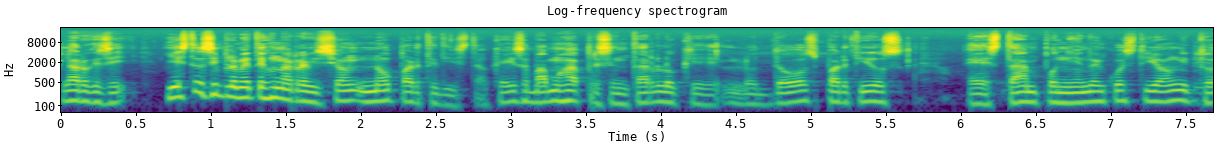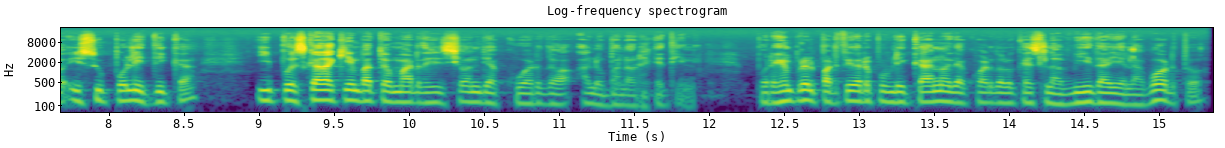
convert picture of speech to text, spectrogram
Claro que sí. Y esta simplemente es una revisión no partidista, ¿ok? vamos a presentar lo que los dos partidos están poniendo en cuestión y, y su política, y pues cada quien va a tomar decisión de acuerdo a los valores que tiene. Por ejemplo, el Partido Republicano, de acuerdo a lo que es la vida y el aborto,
